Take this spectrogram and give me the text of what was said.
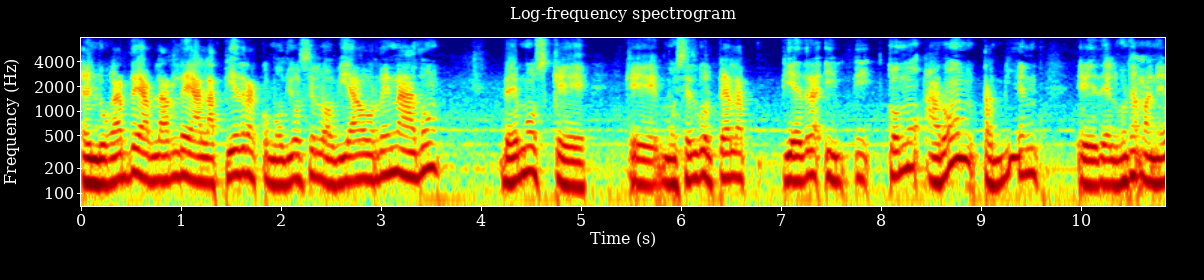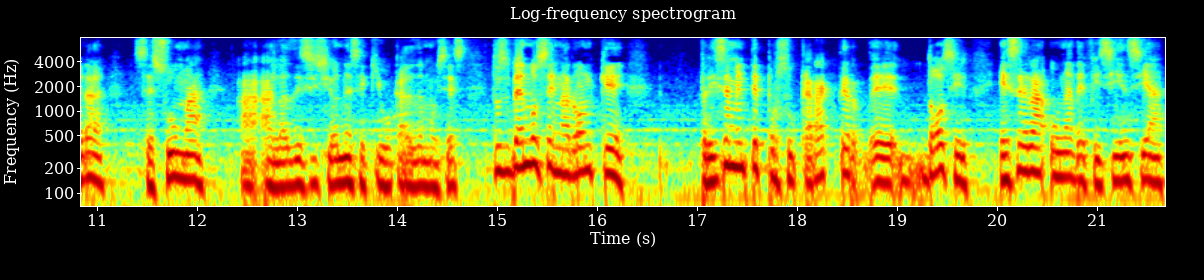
en lugar de hablarle a la piedra como Dios se lo había ordenado, vemos que, Moisés golpea la piedra y, y como Aarón también eh, de alguna manera se suma a, las decisiones equivocadas de Moisés. Entonces vemos en Aarón que precisamente por su carácter eh, dócil, esa era una deficiencia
